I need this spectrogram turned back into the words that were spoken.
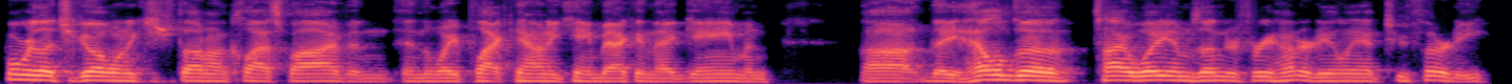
Before we let you go, I want to get your thought on Class Five and, and the way Platte County came back in that game, and uh, they held uh, Ty Williams under 300. He only had 230.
